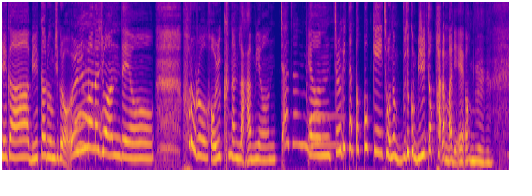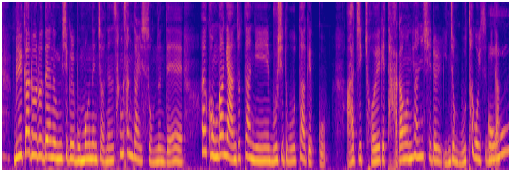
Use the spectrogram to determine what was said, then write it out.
제가 밀가루 음식을 얼마나 좋아하는데요. 호로록 얼큰한 라면, 짜장면, 어. 쫄깃한 떡볶이. 저는 무조건 밀떡 파란 말이에요. 네. 밀가루로 된 음식을 못 먹는 저는 상상도 할 수 없는데 아, 건강에 안 좋다니 무시도 못 하겠고 아직 저에게 다가온 현실을 인정 못 하고 있습니다. 오.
